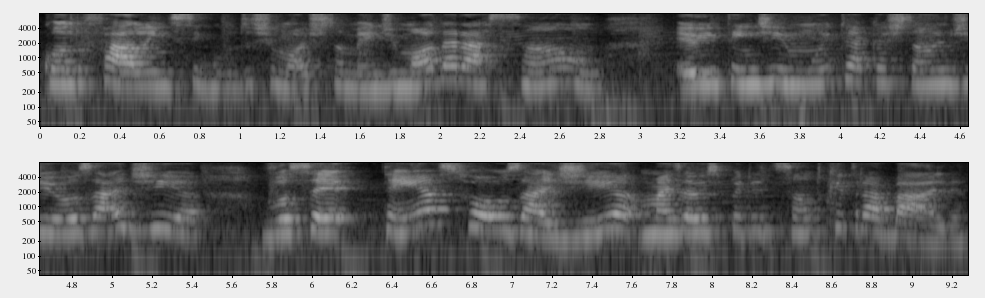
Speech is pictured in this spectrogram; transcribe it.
quando fala em 2 Timóteo também de moderação, eu entendi muito a questão de ousadia. Você tem a sua ousadia, mas é o Espírito Santo que trabalha.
